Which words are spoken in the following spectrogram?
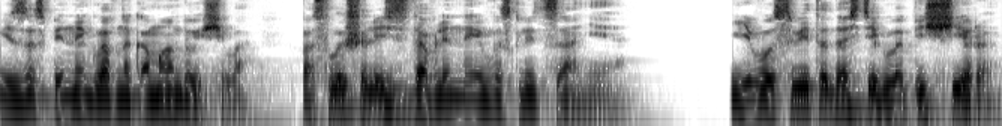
Из-за спины главнокомандующего послышались сдавленные восклицания. Его свита достигла пещеры.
